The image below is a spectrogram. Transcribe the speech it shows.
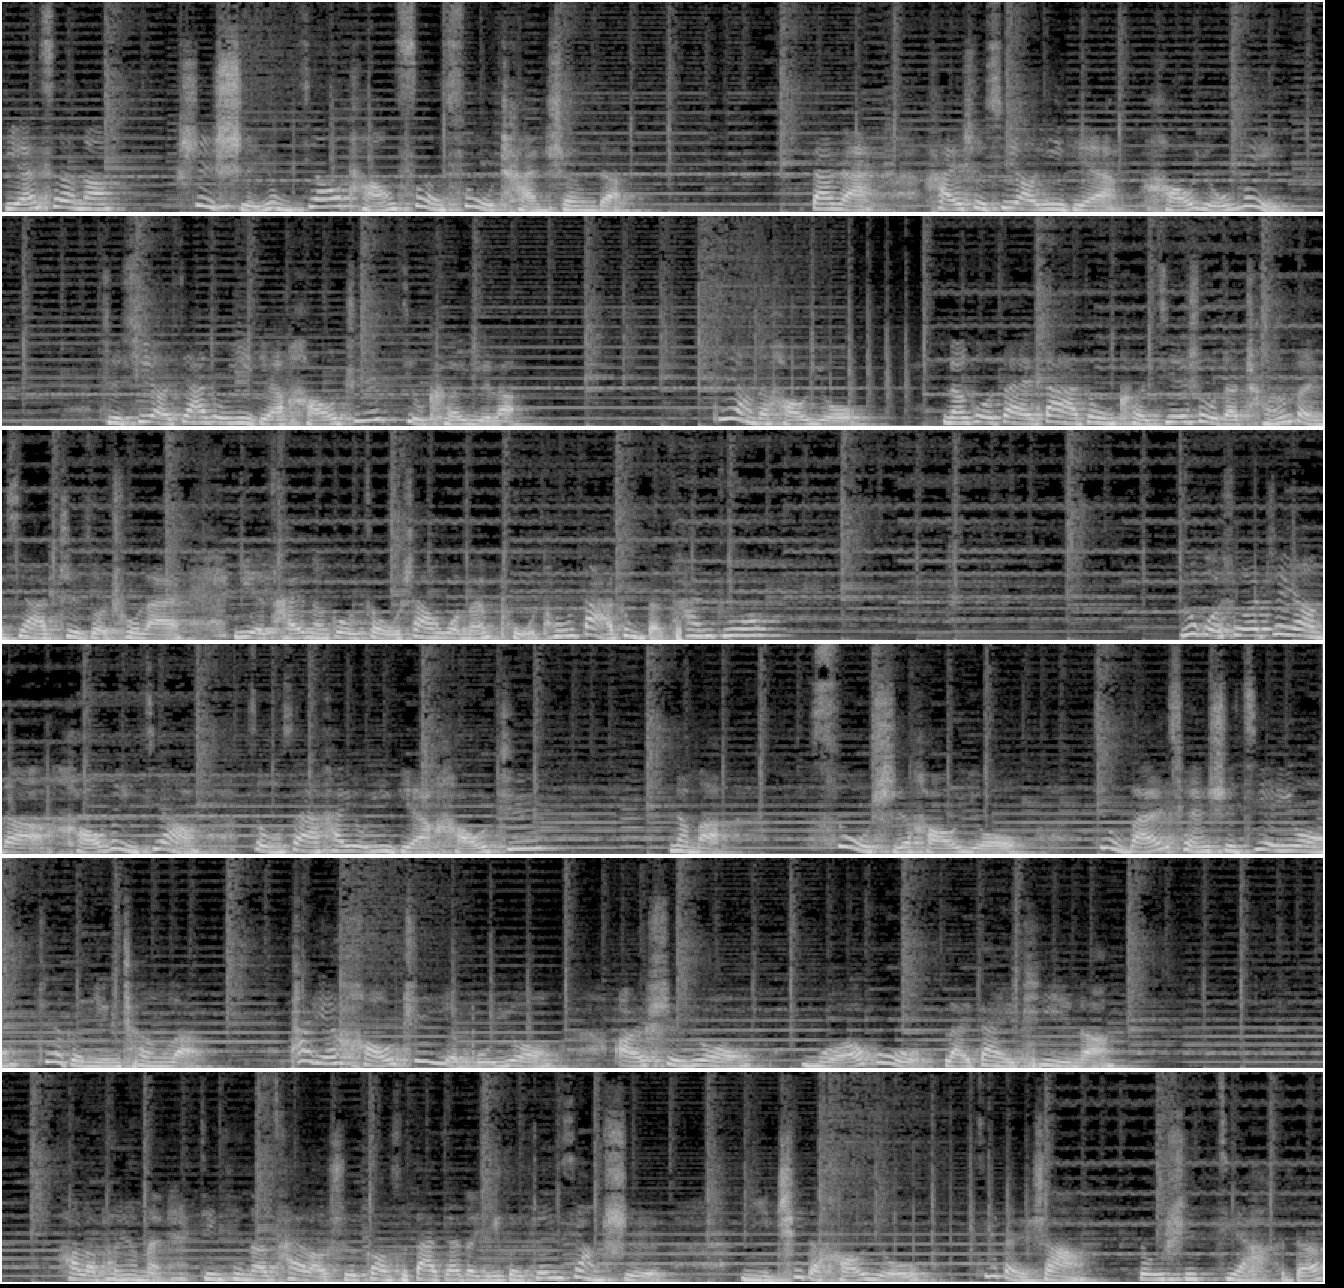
颜色呢是使用焦糖色素产生的。当然，还是需要一点蚝油味，只需要加入一点蚝汁就可以了。这样的蚝油能够在大众可接受的成本下制作出来，也才能够走上我们普通大众的餐桌。如果说这样的蚝味酱总算还有一点蚝汁，那么素食蚝油就完全是借用这个名称了。它连蚝汁也不用，而是用蘑菇来代替呢。好了，朋友们，今天呢，蔡老师告诉大家的一个真相是：你吃的蚝油基本上都是假的。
